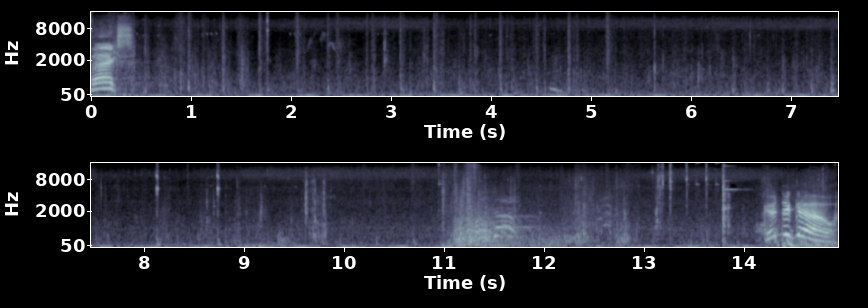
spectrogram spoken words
Thanks. Good to go.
